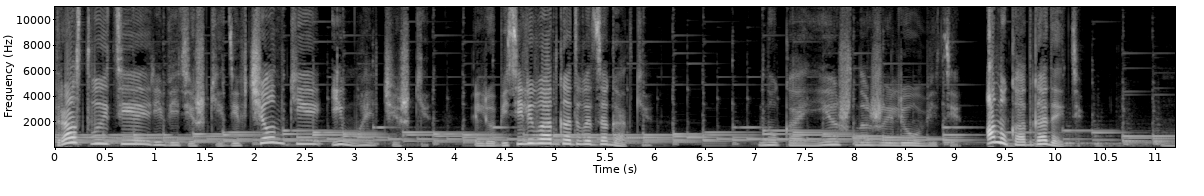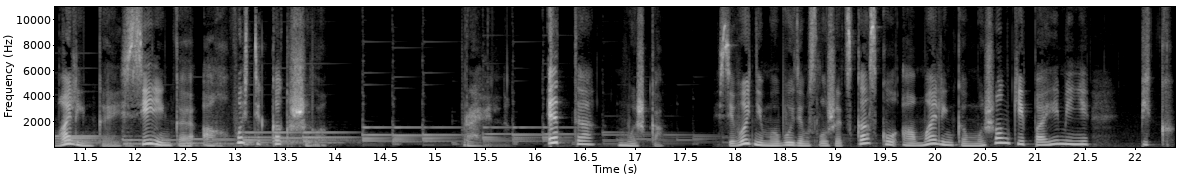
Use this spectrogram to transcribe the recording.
Здравствуйте, ребятишки, девчонки и мальчишки! Любите ли вы отгадывать загадки? Ну, конечно же, любите. А ну-ка, отгадайте. Маленькая, серенькая, а хвостик как шило. Правильно, это мышка. Сегодня мы будем слушать сказку о маленьком мышонке по имени Пик.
